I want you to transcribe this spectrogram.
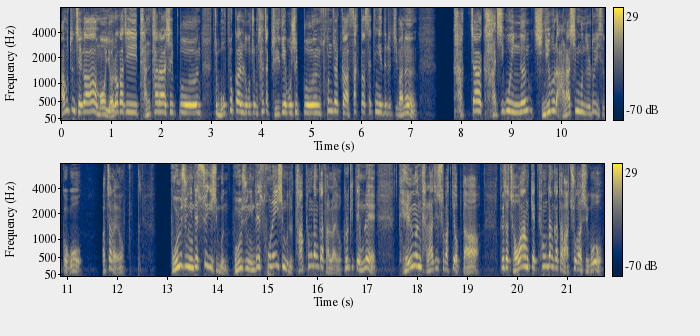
아무튼 제가 뭐 여러 가지 단타를 하실 분, 좀 목표가를 두고 좀 살짝 길게 보실 분, 손절가 싹 다 세팅해 드렸지만은 각자 가지고 있는 진입을 안 하신 분들도 있을 거고 맞잖아요. 보유 중인데 수익이 신 분, 보유 중인데 손해이신 분들 다 평단가 달라요. 그렇기 때문에 대응은 달라질 수밖에 없다. 그래서 저와 함께 평단가 다 맞춰 가시고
